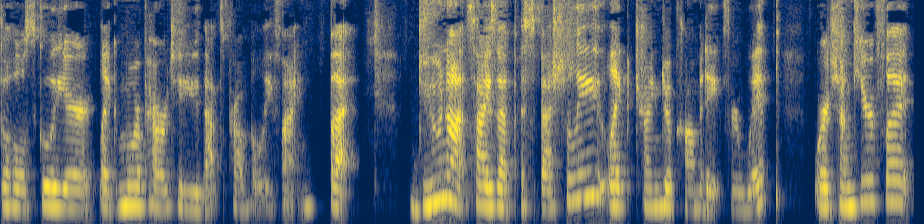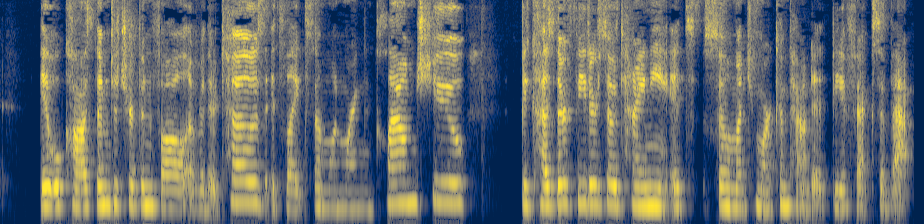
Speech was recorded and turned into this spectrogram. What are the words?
the whole school year, like more power to you, that's probably fine. But do not size up, especially like trying to accommodate for width or a chunkier foot. It will cause them to trip and fall over their toes. It's like someone wearing a clown shoe. Because their feet are so tiny, it's so much more compounded, the effects of that.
